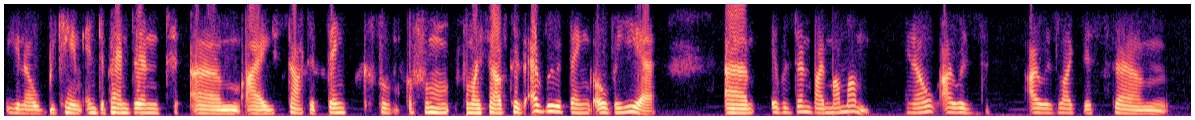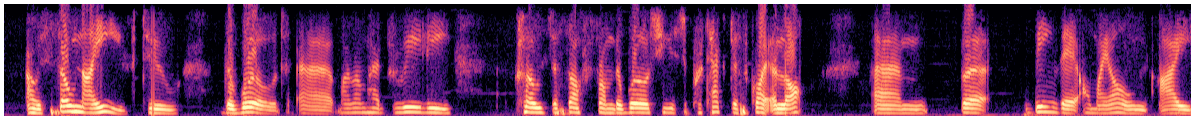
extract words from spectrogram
you know, became independent. Um, I started think for for, for myself because everything over here, um, it was done by my mum. You know, I was I was like this. Um, I was so naive to the world. Uh, my mum had really closed us off from the world. She used to protect us quite a lot. Um, but being there on my own, I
